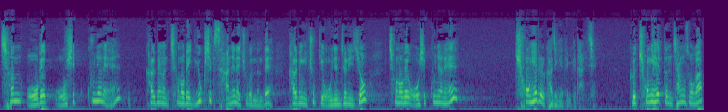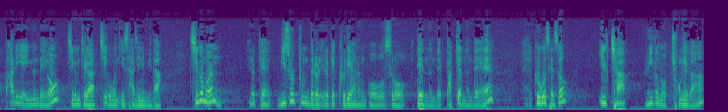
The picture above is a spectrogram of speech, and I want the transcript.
1559년에 칼뱅은 1564년에 죽었는데 칼뱅이 죽기 5년 전이죠. 1559년에 총회를 가지게 됩니다. 이제 그 총회했던 장소가 파리에 있는데요. 지금 제가 찍어 온 이 사진입니다. 지금은 이렇게 미술품들을 이렇게 거래하는 곳으로 됐는데 바뀌었는데 그곳에서 1차 위그노 총회가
